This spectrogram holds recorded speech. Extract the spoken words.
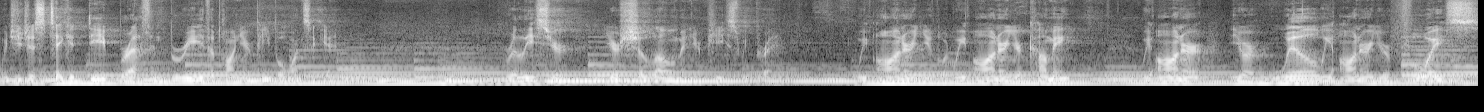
Would you just take a deep breath and breathe upon your people once again? Release your, your shalom and your peace, we pray. We honor you, Lord. We honor your coming. We honor your will. We honor your voice.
